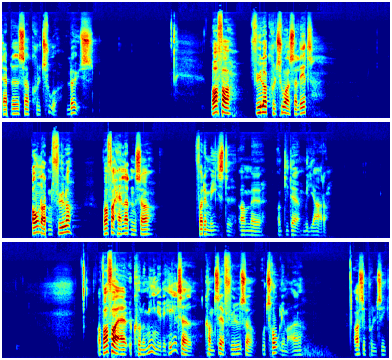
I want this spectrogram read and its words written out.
der er blevet så kulturløs? Hvorfor fylder kulturen så lidt? Og når den fylder, hvorfor handler den så for det meste om, øh, om de der milliarder? Og hvorfor er økonomien i det hele taget kommet til at fylde så utrolig meget? Også i politik.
